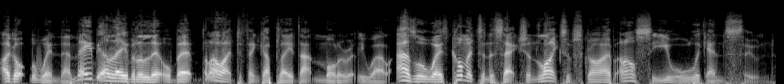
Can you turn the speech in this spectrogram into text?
I got the win there. Maybe I laboured a little bit, but I like to think I played that moderately well. As always, comments in the section, like, subscribe, and I'll see you all again soon.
